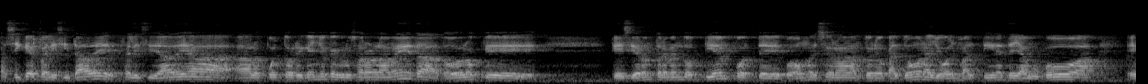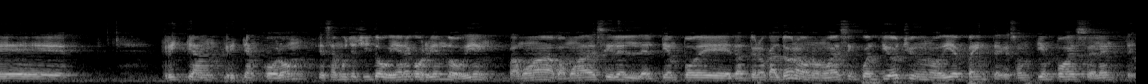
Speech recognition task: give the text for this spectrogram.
Así que felicidades, felicidades a, los puertorriqueños que cruzaron la meta, a todos los que, que hicieron tremendos tiempos. Este, podemos mencionar a Antonio Cardona, Joel Martínez de Yabucoa, eh, Cristian, Colón, que ese muchachito viene corriendo bien. Vamos a, vamos a decir el, tiempo de, Antonio Cardona, 1.9.58 y 1.10.20, que son tiempos excelentes.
